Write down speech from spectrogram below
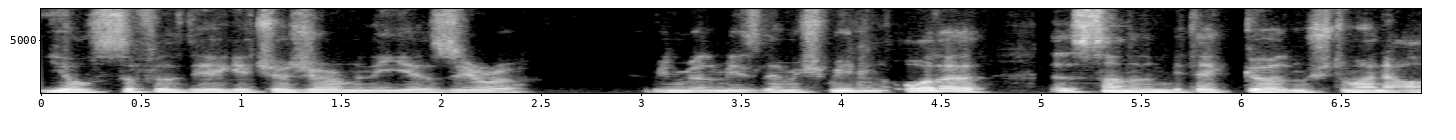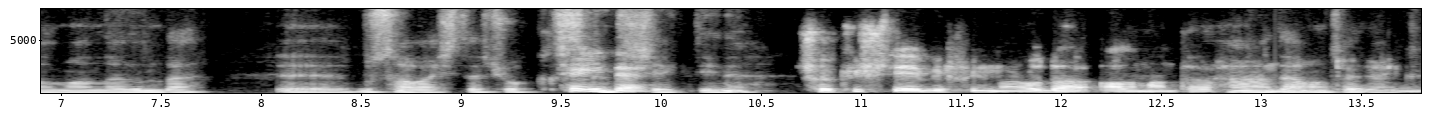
Yıl Sıfır diye geçiyor. Germany Year Zero. Bilmiyorum izlemiş miydin? Orada sanırım bir tek görmüştüm hani Almanların da e, bu savaşta çok Şey sıkıntı de- çektiğini. Çöküş diye bir film var. O da Alman Ha, tarafından tabii. filmi.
